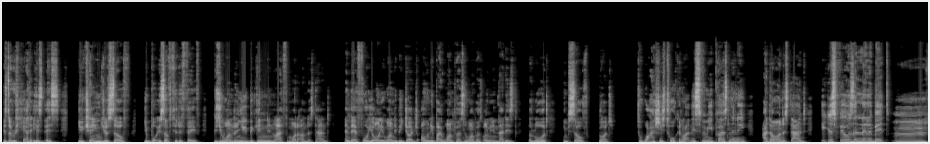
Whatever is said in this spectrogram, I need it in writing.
Because the reality is this you change yourself, you brought yourself to the faith because you wanted a new beginning in life, from what I understand. And therefore, you only want to be judged only by one person, one person only, and that is the Lord Himself, God. So, why she's talking like this, for me personally, I don't understand. It just feels a little bit, mm,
